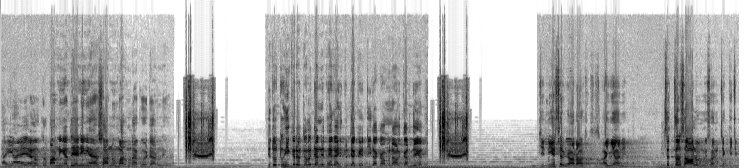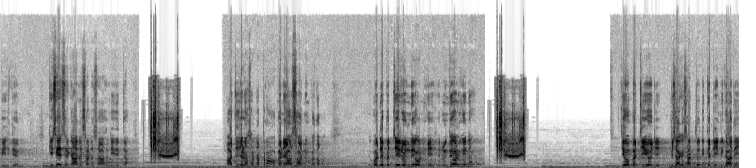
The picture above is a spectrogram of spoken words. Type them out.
ਅਸੀਂ ਆਏ ਇਹੋ ਕੁਰਬਾਨੀਆਂ ਦੇਣ ਹੀ ਆ ਸਾਨੂੰ ਮਰਨ ਦਾ ਕੋਈ ਡਰ ਨਹੀਂ ਜਦੋਂ ਤੁਸੀਂ ਘਰੋਂ ਚਲੋ ਜਾਂਦੇ, ਫਿਰ ਅਸੀਂ ਦੂਜਾ ਖੇਤੀ ਦਾ ਕੰਮ ਨਾਲ ਕਰਦੇ ਆ ਜਿੰਨੀਆਂ ਸਰਕਾਰਾਂ ਆਈਆਂ ਨੇ 70 ਸਾਲ ਹੋ ਗਏ ਸਾਨੂੰ ਚੱਕੀ 'ਚ ਪੀਸਦੇ ਨੂੰ। ਕਿਸੇ ਸਰਕਾਰ ਨੇ ਸਾਡਾ ਸਾਥ ਨਹੀਂ ਦਿੱਤਾ। ਅੱਜ ਜਿਹੜਾ ਸਾਡਾ ਭਰਾ ਬਣਿਆ ਸਾਨੂੰ ਪਤਾ। ਉਹਦੇ ਬੱਚੇ ਰੋਂਦੇ ਹੋਣਗੇ ਰੋਂਦੇ ਹੋਣਗੇ ਨਾ। ਜੋ ਮਰਜ਼ੀ ਹੋ ਜੇ, ਬਿਸ਼ੱਕ ਸਾਡੇ ਤੋਂ ਦੀ ਗੱਡੀ ਨਿਕਾ ਦੇ,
